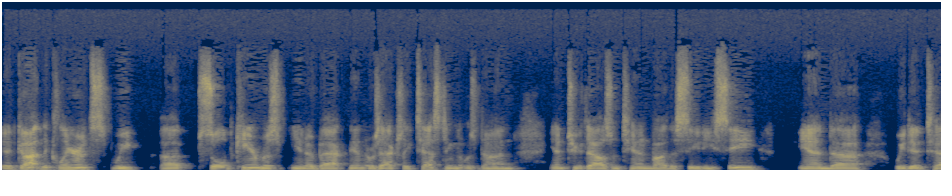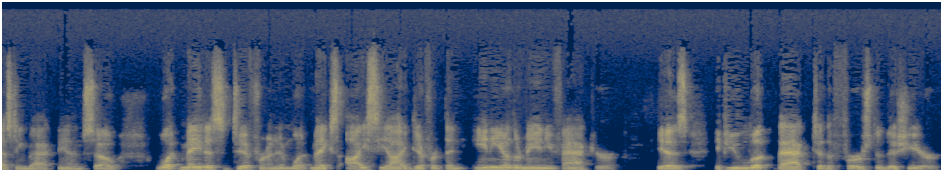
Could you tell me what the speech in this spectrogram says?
had gotten the clearance, we uh, sold cameras, you know, back then. There was actually testing that was done in 2010 by the CDC, and uh, we did testing back then. So what made us different and what makes ICI different than any other manufacturer is if you look back to the first of this year,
